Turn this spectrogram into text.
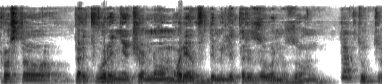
просто перетворення Чорного моря в демілітаризовану зону. Так, тут е,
